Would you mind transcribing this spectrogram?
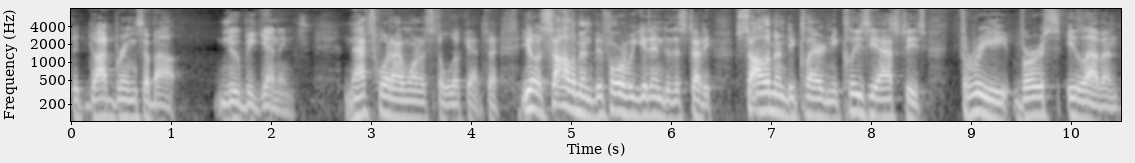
that God brings about new beginnings. And that's what I want us to look at. So, you know, Solomon, before we get into the study, Solomon declared in Ecclesiastes 3, verse 11,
